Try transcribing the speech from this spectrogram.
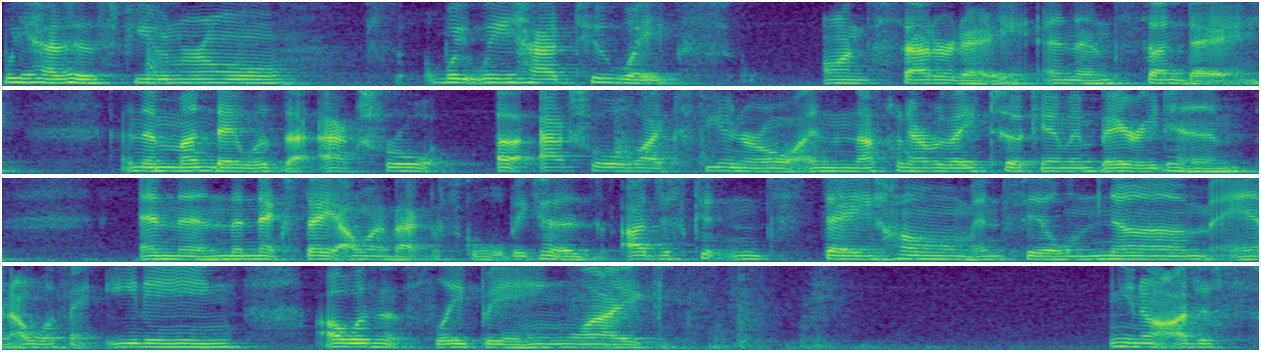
We had his funeral. We, we had two wakes on Saturday and then Sunday. And then Monday was the actual uh, actual like funeral and then that's whenever they took him and buried him And then the next day I went back to school because I just couldn't stay home and feel numb and I wasn't eating. I wasn't sleeping. Like, you know, I just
